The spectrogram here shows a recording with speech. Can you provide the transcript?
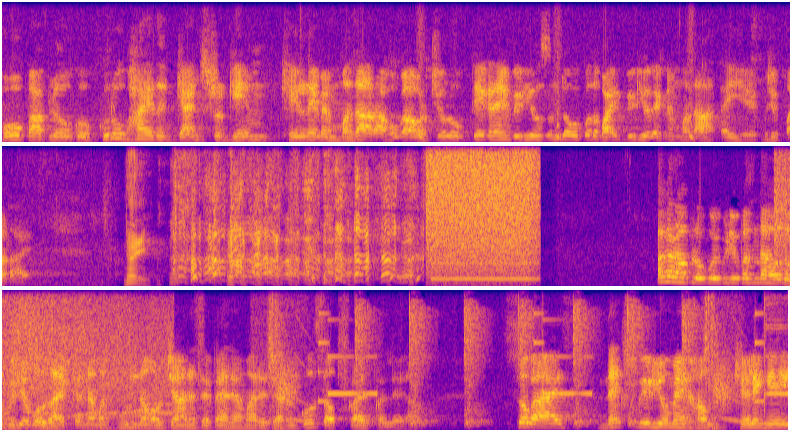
होप आप लोगों को गुरु भाई द गैंगस्टर गेम खेलने में मज़ा आ रहा होगा और जो लोग देख रहे हैं वीडियोस उन लोगों को तो भाई वीडियो देखने में मज़ा आता ही है मुझे पता है। नहीं। अगर आप लोगों को वीडियो पसंद आया हो तो वीडियो को लाइक करना मत भूलना और जाने से पहले हमारे चैनल को सब्सक्राइब कर लेना। सो गाइस नेक्स्ट वीडियो में हम खेलेंगे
